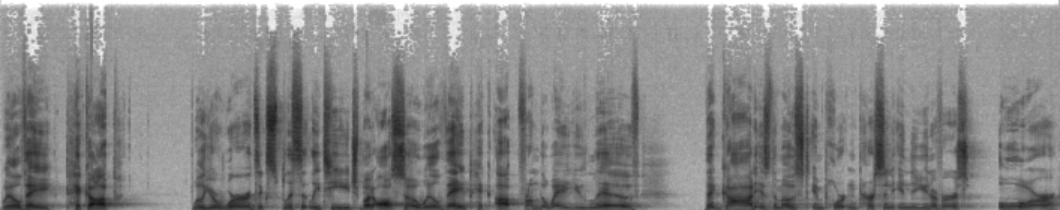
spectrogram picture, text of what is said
Will they pick up? Will your words explicitly teach, but also will they pick up from the way you live that God is the most important person in the universe? Or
